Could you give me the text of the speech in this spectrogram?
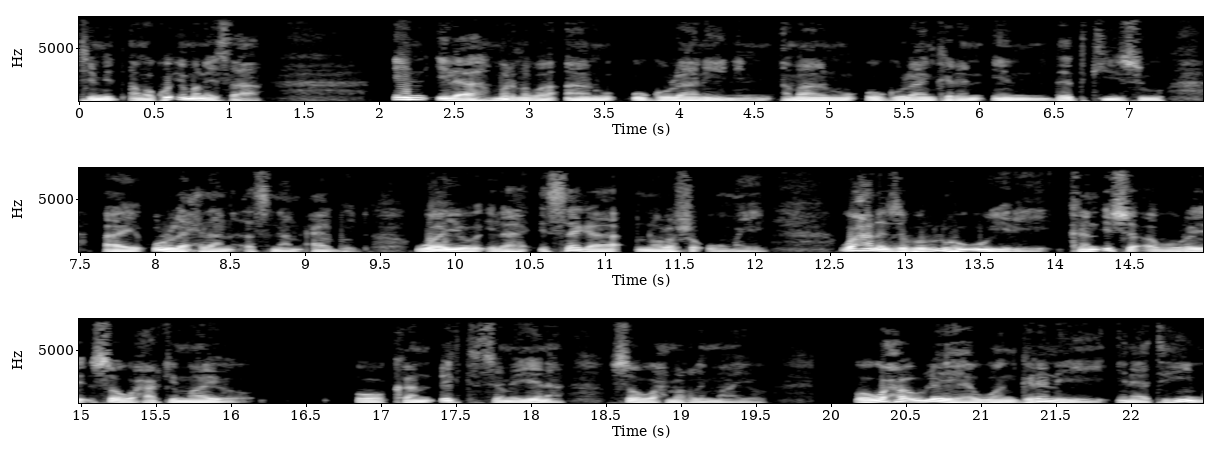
timid ama ku imanaysaa in ilaah marnaba aanu ogolaanaynin amaanu ogolaan karin in dadkiisu ay u leexdaan asnaam caabud. Waayo ilaah isagaa nolosha uumay waxaana zabuurluhu uu yidhi kan isha abuuray sow wax arki maayo. Oo kan dhegta sameeyena sow wax maqli maayo. Oo waxa uu leeyahay waan garanayay inaad tihiin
